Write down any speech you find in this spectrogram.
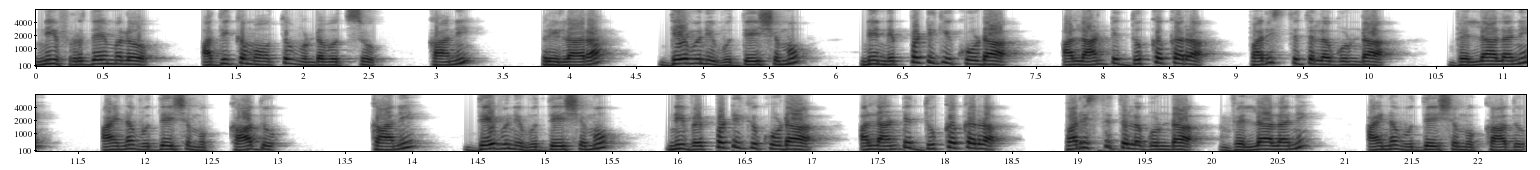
నీ హృదయములో అధికమవుతూ ఉండవచ్చు. కానీ ప్రిలారా దేవుని ఉద్దేశము నేనెప్పటికీ కూడా అలాంటి దుఃఖకర పరిస్థితుల గుండా వెళ్ళాలని ఆయన ఉద్దేశము కాదు. కానీ దేవుని ఉద్దేశము నీవెప్పటికీ కూడా అలాంటి దుఃఖకర పరిస్థితుల గుండా వెళ్ళాలని ఆయన ఉద్దేశము కాదు.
